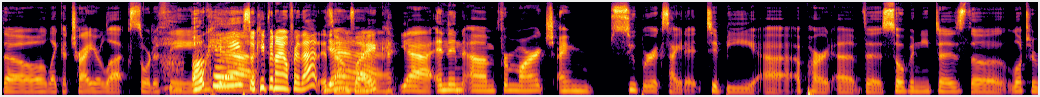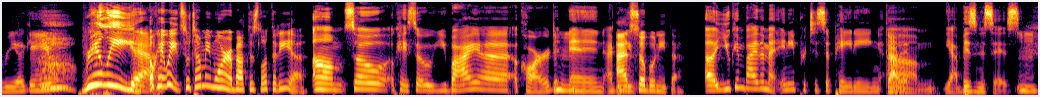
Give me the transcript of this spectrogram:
though, like a try your luck sort of thing. Okay, Yeah. so keep an eye out for that. It sounds like. Yeah, yeah. And then um, for March, I'm super excited to be uh, a part of the Sobanitas, the Loteria game. really? Yeah. Okay, wait. So tell me more about this loteria um. So okay. So you buy a, a card, Mhm. and I at believe So Bonita. uh, you can buy them at any participating um yeah businesses. Mhm.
